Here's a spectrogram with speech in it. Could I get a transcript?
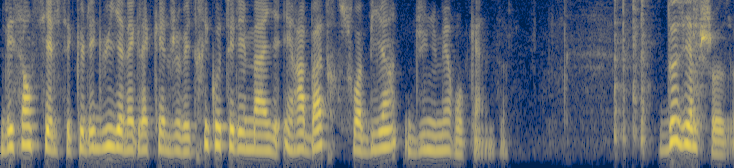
L'essentiel, c'est que l'aiguille avec laquelle je vais tricoter les mailles et rabattre soit bien du numéro 15. Deuxième chose,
